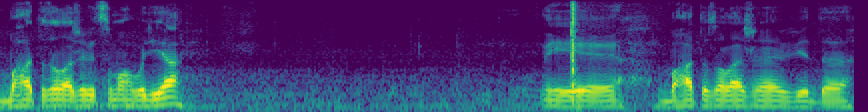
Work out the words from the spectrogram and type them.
Багато залежить від самого водія. І багато залежить від, е,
